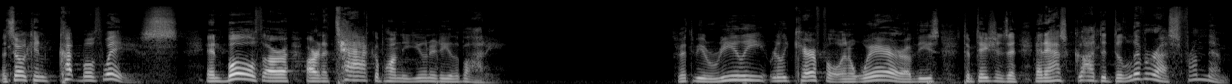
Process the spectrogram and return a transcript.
And so it can cut both ways. And both are, are an attack upon the unity of the body. So we have to be really, really careful and aware of these temptations and, and ask God to deliver us from them.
